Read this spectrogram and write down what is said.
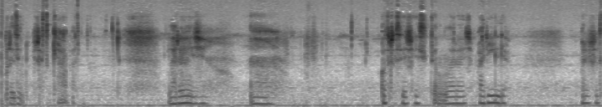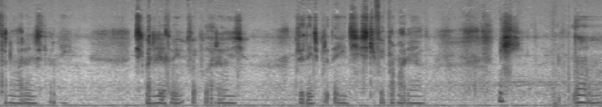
por exemplo, Piracicaba, laranja, ah, outras regiões que estão no laranja, Marília. Marília está no laranja também. Acho que Marília também foi pro laranja. Presidente Prudente, acho que foi pro amarelo. Uh,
